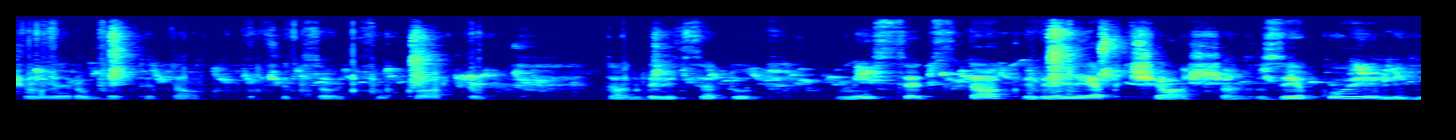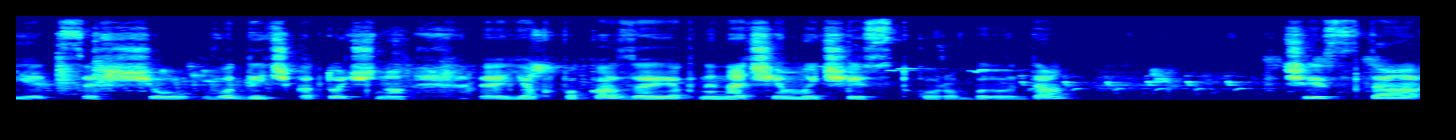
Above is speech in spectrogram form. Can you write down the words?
що не робити. Так, хочеться оцю карту. Так, дивіться, тут місяць, так, він як чаша, з якої ліється що водичка. Точно, е, як показує, як неначе ми чистку робили. Да? Чиста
